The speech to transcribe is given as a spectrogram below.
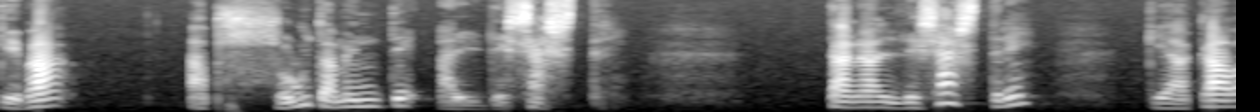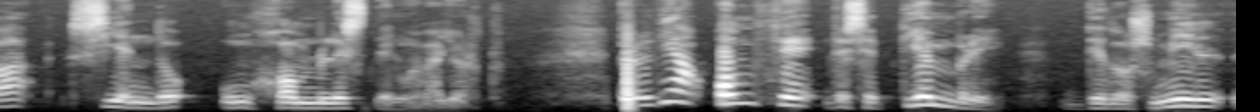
que va absolutamente al desastre, tan al desastre que acaba siendo un homeless de Nueva York. Pero el día 11 de septiembre de, 2000,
